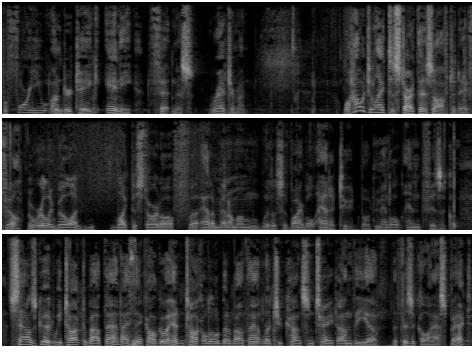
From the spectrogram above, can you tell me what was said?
before you undertake any fitness regimen. Well, how would you like to start this off today, Phil? Really, Bill, I'd like to start off uh, at a minimum with a survival attitude, both mental and physical. Sounds good. We talked about that. I think I'll go ahead and talk a little bit about that and let you concentrate on the uh, the physical aspect.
